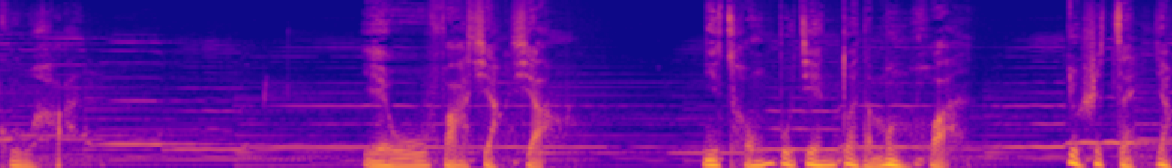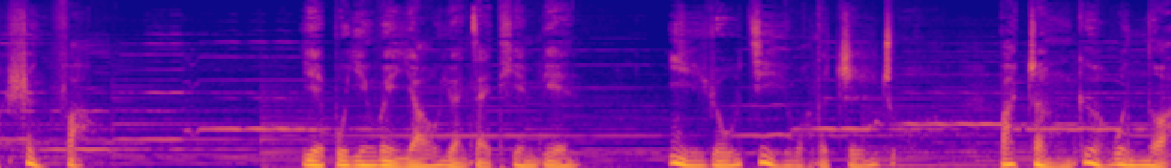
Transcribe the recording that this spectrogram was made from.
孤寒，也无法想象你从不间断的梦幻又是怎样盛放，也不因为遥远在天边，一如既往的执着，把整个温暖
